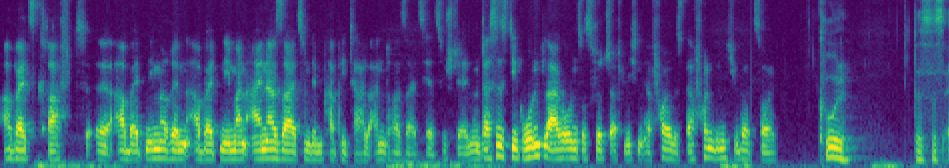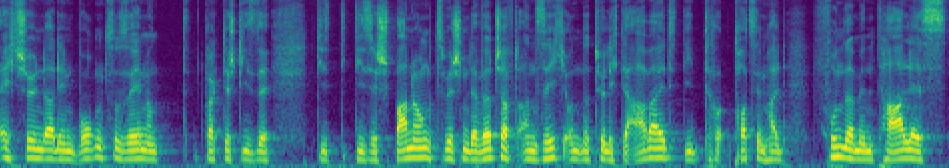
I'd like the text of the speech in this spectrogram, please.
Arbeitskraft, Arbeitnehmerinnen, Arbeitnehmern einerseits und dem Kapital andererseits herzustellen. Und das ist die Grundlage unseres wirtschaftlichen Erfolges. Davon bin ich überzeugt. Cool. Das ist echt schön, da den Bogen zu sehen und praktisch diese, die, diese Spannung zwischen der Wirtschaft an sich und natürlich der Arbeit, die tr trotzdem halt fundamentales,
